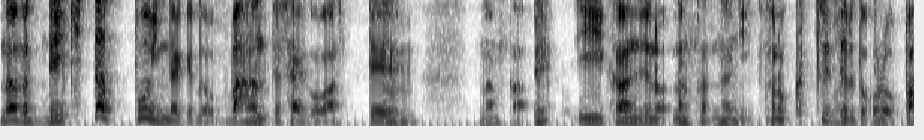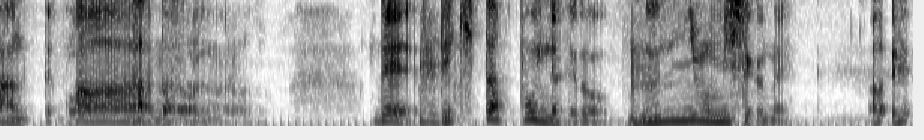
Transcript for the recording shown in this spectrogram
なんかできたっぽいんだけど、バーンって最後終わって、うんなんかえ、いい感じの、なんか何？そのくっついてるところをバーンってこう、カットするの。なるほど。で、できたっぽいんだけど、何にも見せてくんない。あ、え？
